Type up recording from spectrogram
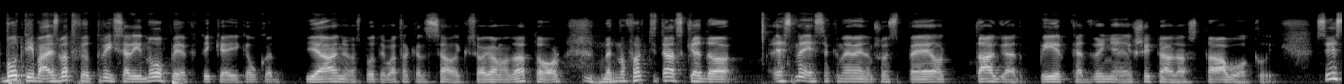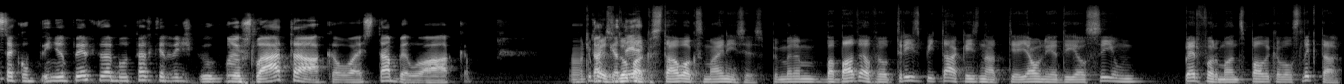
būtībā es Battlefield 3 arī nopirku tikai kaut kad Jāņos, būtībā tā, kad es saliku savu jauno datoru. Mm. -hmm. Bet nu, fakts ir tāds, ka uh, es neiesaku nevienam šo spēli. Tagad pirkt, kad viņa ir šitādā stāvoklī. Es iesaku viņu pirkt, varbūt tad, kad viņš kļūs lētāka vai stabilāka. Un Kāpēc es domāju, iet- ka stāvoklis mainīsies? Piemēram, Ba- Battlefield 3 bija tā, ka iznāca tie jaunie DLC un performance palika vēl sliktāk.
